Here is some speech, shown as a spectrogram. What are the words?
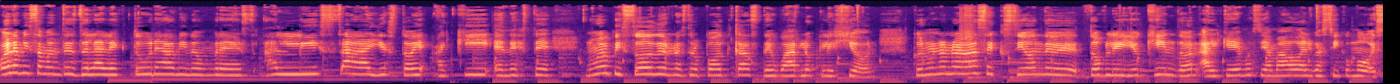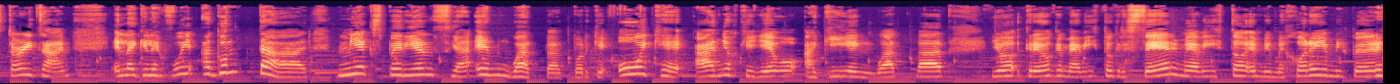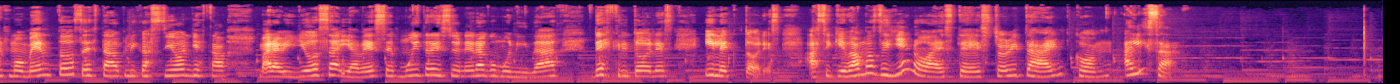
Hola mis amantes de la lectura, mi nombre es Alisa y estoy aquí en este nuevo episodio de nuestro podcast de Warlock Legión con una nueva sección de W Kingdom al que hemos llamado algo así como Story Time en la que les voy a contar mi experiencia en Wattpad porque hoy que años que llevo aquí en Wattpad yo creo que me ha visto crecer, me ha visto en mis mejores y en mis peores momentos esta aplicación y esta maravillosa y a veces muy traicionera comunidad de escritores y lectores. Así que vamos de lleno a este story time con Alisa.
